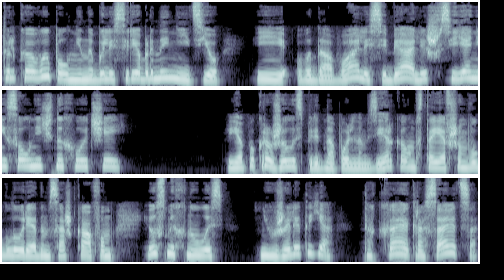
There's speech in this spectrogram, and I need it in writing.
только выполнены были серебряной нитью и выдавали себя лишь в сиянии солнечных лучей. Я покружилась перед напольным зеркалом, стоявшим в углу рядом со шкафом, и усмехнулась. Неужели это я? Такая красавица?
